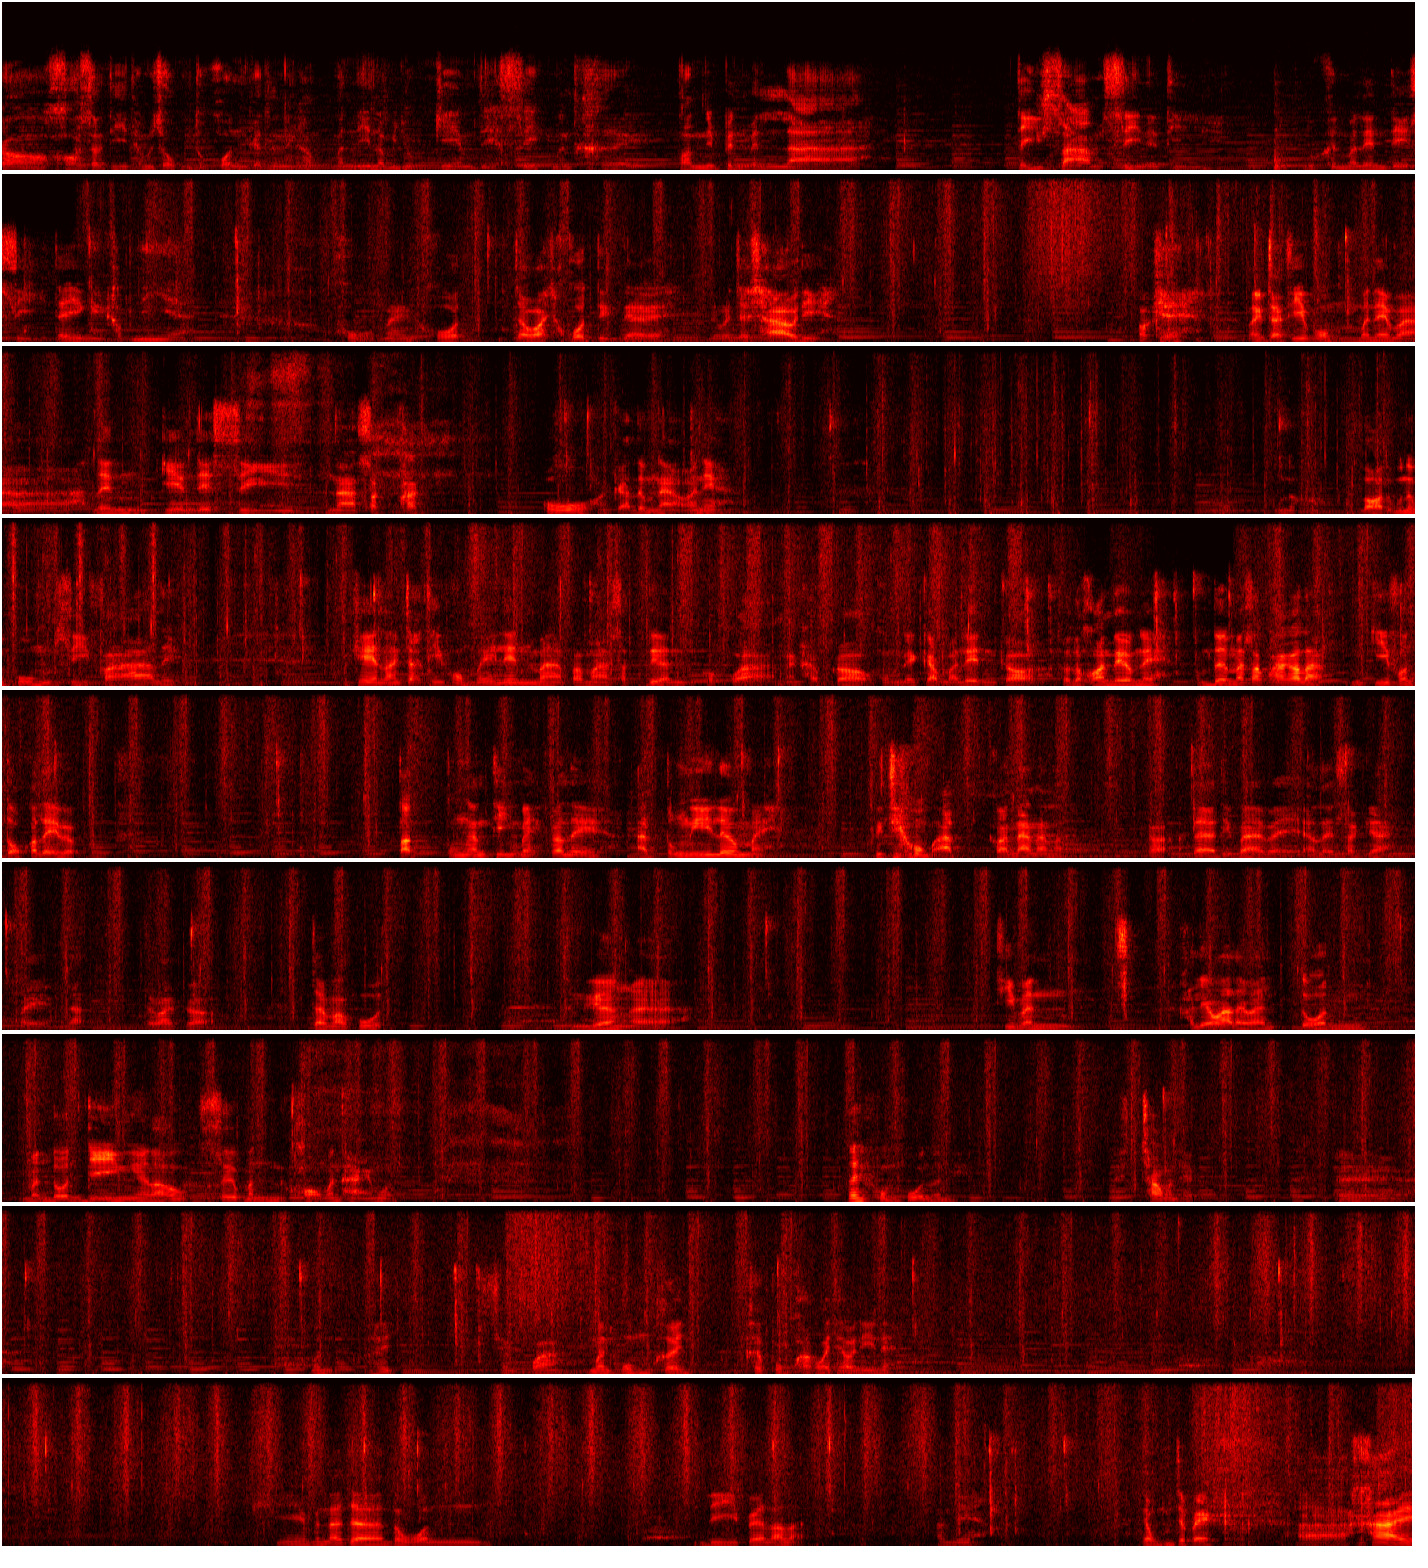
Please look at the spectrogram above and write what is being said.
ก็ขอสวัสดีท่านผู้ชมทุกคนกันด้วยนะครับ วันนี้เรามาอยู่เกมเดซิกเหมือนเคย ตอนนี้เป็นเวลาตีสามสี่นาที ลุกขึ้นมาเล่นเดซีได้ยังไงครับเนี่ยโหแม่งโคตรจะว่าโคตรดึกได้เลยหรือว่าจะเช้าดี โอเค หลังจากที่ผมไม่ได้มาเล่นเกมเดซีนานสักพัก โอ้อากาศเริ่มหนาวแล้วเนี่ย หลอดอุณหภูมิสีฟ้าเลย โอเคหลังจากที่ผมไม่เล่นมาประมาณสักเดือนกว่าๆนะครับ ก็ผมได้กลับมาเล่นก็ตัวละครเดิมเลย ผมเดินมาสักพักก็ละเมื่อกี้ฝนตกก็เลยแบบ ตัดตรงนั้นทิ้งไปก็เลยอัดตรงนี้เริ่มใหม่จริงๆผมอัดก่อนหน้านั้นละก็ได้อธิบายไปอะไรสักอย่างไปแล้วแต่ว่าก็จะมาพูด ถึงเรื่องเอ่อที่มัน เขาเรียกว่าอะไรวะโดนเหมือนโดนยิงไงแล้วเซิร์ฟมันของมันหายหมดเฮ้ยผมพูดแล้วนี่ช่างมันเถอะเออมันเฮ้ยเสียงกว้างเหมือนผมเคยเคยปลูกผักไว้แถวนี้นะโอเคมันน่าจะโดนดีไปแล้วล่ะ อันนี้ เดี๋ยวผมจะไปค่าย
